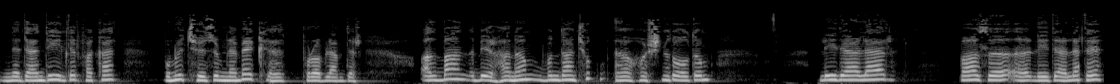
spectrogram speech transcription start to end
neden değildir fakat bunu çözümlemek e, problemdir. Alman bir hanım bundan çok e, hoşnut oldum. Liderler bazı e, liderler de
